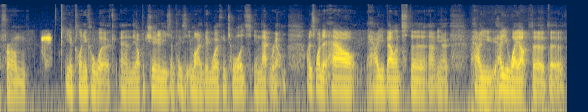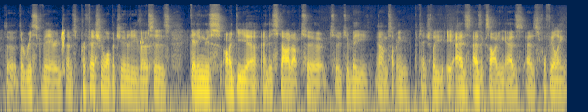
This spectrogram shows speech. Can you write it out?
from your clinical work and the opportunities and things that you might have been working towards in that realm. I just wonder how how you balance the um, you know how you how you weigh up the, the, the, the risk there in terms of professional opportunity versus getting this idea and this startup to to, to be um, something potentially as as exciting as as fulfilling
